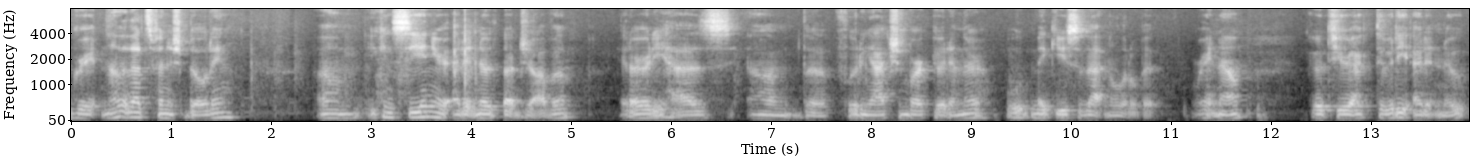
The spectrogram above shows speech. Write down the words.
Great, now that that's finished building, um, you can see in your edit note.java it already has um, the floating action bar code in there. We'll make use of that in a little bit. Right now, go to your activity edit note,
